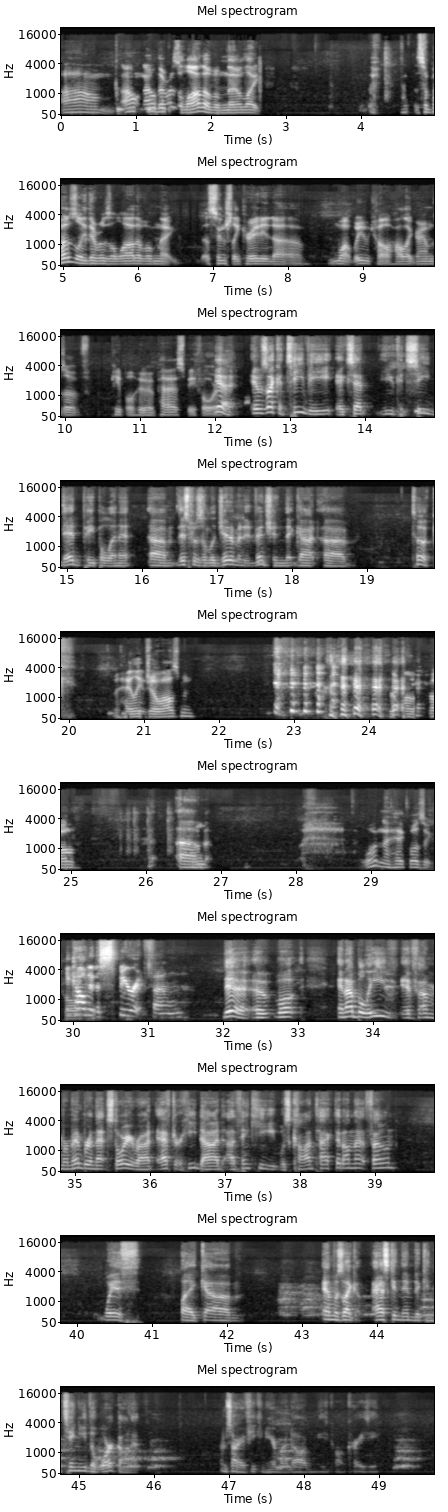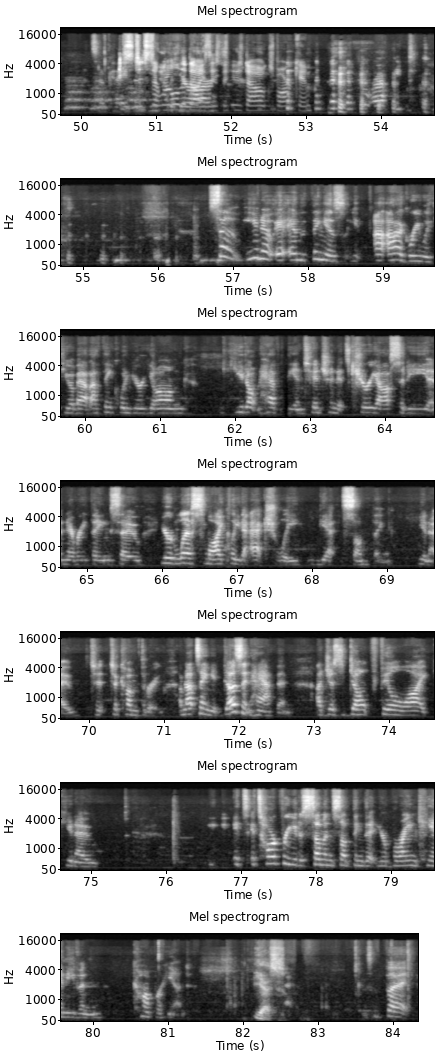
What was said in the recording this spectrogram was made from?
um, I don't know. There was a lot of them though. Like, supposedly there was a lot of them that essentially created uh, what we would call holograms of people who have passed before. Yeah, it was like a TV, except you could see dead people in it. Um, this was a legitimate invention that got uh, took. Haley Joel Osment. What um, What in the heck was it called? He called? called it a spirit phone. yeah, uh, well, and I believe if I'm remembering that story right, after he died, I think he was contacted on that phone with like, um, and was like asking them to continue the work on it. I'm sorry if you can hear my dog; he's going crazy. It's okay. It's just a usually roll of the hear dice ours. as to whose dog's barking. right. so you know, and the thing is, I, I agree with you about. I think when you're young, you don't have the intention; it's curiosity and everything. So you're less likely to actually get something, you know, to to come through. I'm not saying it doesn't happen. I just don't feel like you know. It's it's hard for you to summon something that your brain can't even comprehend Yes. but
